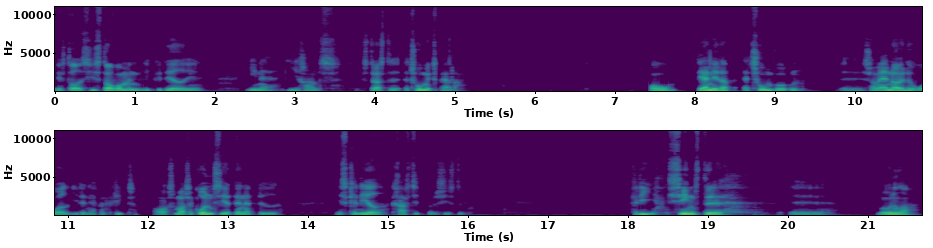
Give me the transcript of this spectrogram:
efteråret sidste år, hvor man likviderede øh, en af Irans største atomeksperter. Og det er netop atomvåben, øh, som er nøgleordet i den her konflikt, og som også er grunden til, at den er blevet eskaleret kraftigt på det sidste. Fordi de seneste øh, måneder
